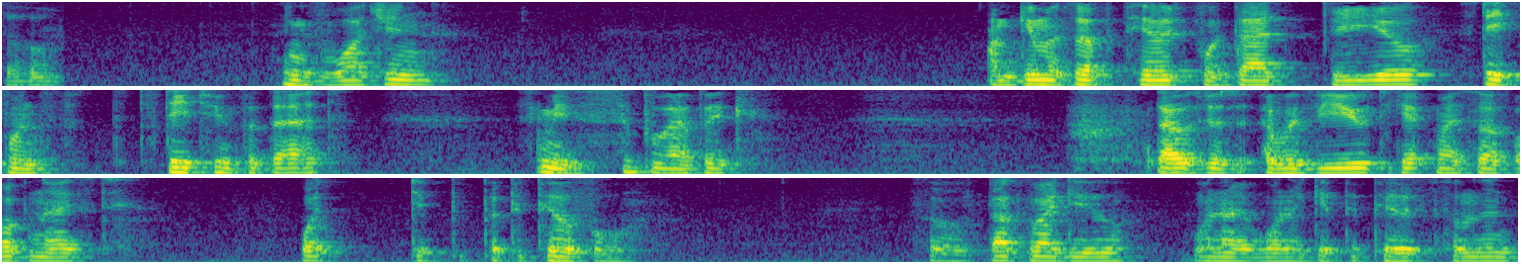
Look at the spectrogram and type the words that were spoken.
So, thanks for watching. I'm getting myself prepared for that video. Stay tuned. Stay tuned for that. It's gonna be super epic that was just a review to get myself organized what to prepare for. So that's what I do when I want to get prepared for something.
